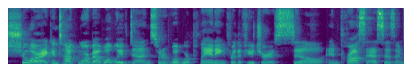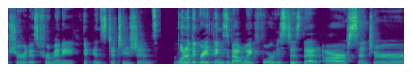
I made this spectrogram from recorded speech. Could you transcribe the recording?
Sure, I can talk more about what we've done. Sort of what we're planning for the future is still in process, as I'm sure it is for many institutions. One of the great things about Wake Forest is that our Center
